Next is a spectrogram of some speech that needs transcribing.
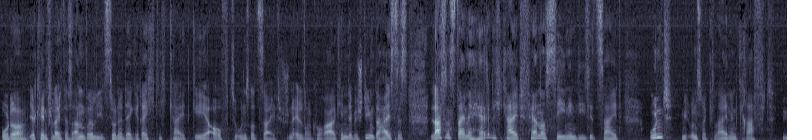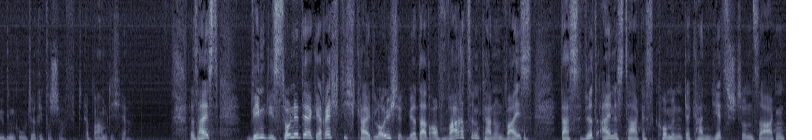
Oder ihr kennt vielleicht das andere Lied, Sonne der Gerechtigkeit, gehe auf zu unserer Zeit. Schon älterer Choral, kennt ihr bestimmt. Da heißt es, lass uns deine Herrlichkeit ferner sehen in diese Zeit und mit unserer kleinen Kraft üben gute Ritterschaft. Erbarm dich, Herr. Das heißt, wem die Sonne der Gerechtigkeit leuchtet, wer darauf warten kann und weiß, das wird eines Tages kommen, der kann jetzt schon sagen,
